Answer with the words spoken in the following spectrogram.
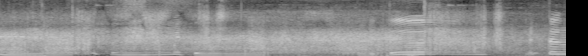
ไม่ตึงไม่ตึงไม่ตึงไม่ตึง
